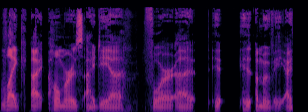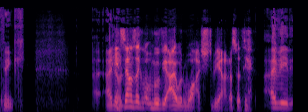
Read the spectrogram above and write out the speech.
like uh, Homer's idea for uh, hi- hi- a movie. I think I- I don't. It sounds like a movie I would watch, to be honest with you. I mean,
